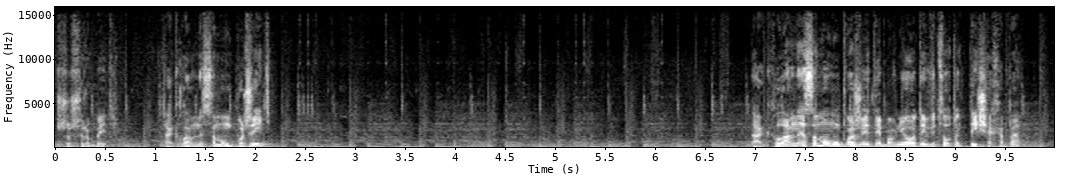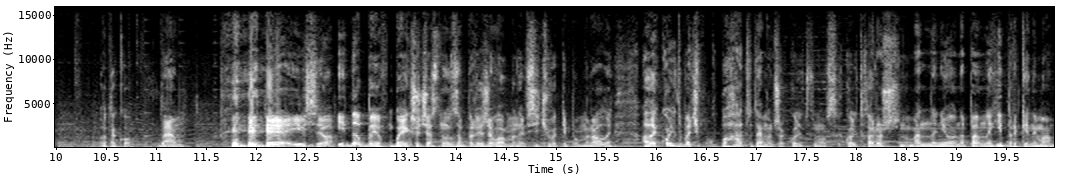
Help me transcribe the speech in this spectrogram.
Що ж робить? Так, головне самому пожить. Так, головне самому пожити, бо в нього 1% 1000 хп. Отако. Бам. І все. І добив. Бо, якщо чесно, запереживав, мене всі чуваки помирали. Але Кольт, бач, багато демеджа Кольт вносить. Кольт хороший, але в мене на нього, напевно, гіперки нема.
